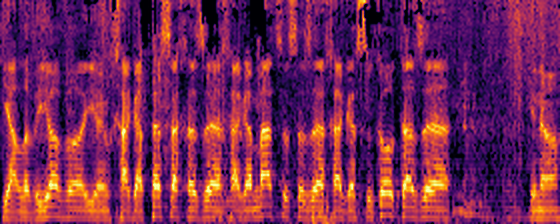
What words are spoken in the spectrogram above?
Yalla v'yava, Yom Chag Pesach hazeh, Chag hazeh, Chag Sukkot hazeh. You know,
